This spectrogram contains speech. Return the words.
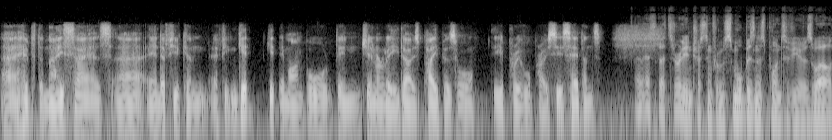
uh, have the naysayers, uh, and if you can if you can get get them on board, then generally those papers or the approval process happens. That's, that's really interesting from a small business point of view as well.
